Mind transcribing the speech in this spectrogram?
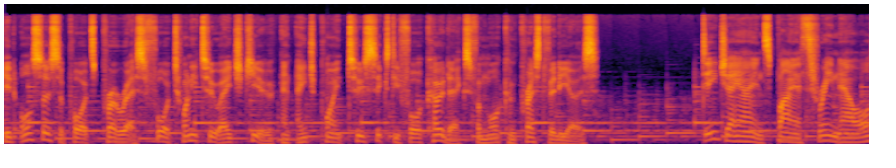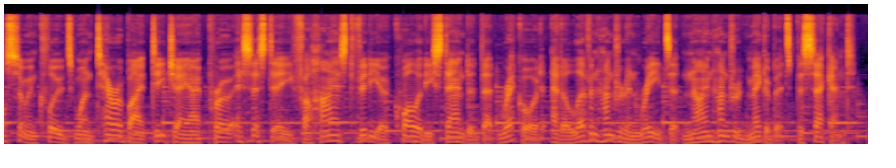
It also supports ProRes 422HQ and H.264 codecs for more compressed videos. DJI Inspire 3 now also includes 1TB DJI Pro SSD for highest video quality standard that record at 1100 and reads at 900 megabits per second.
